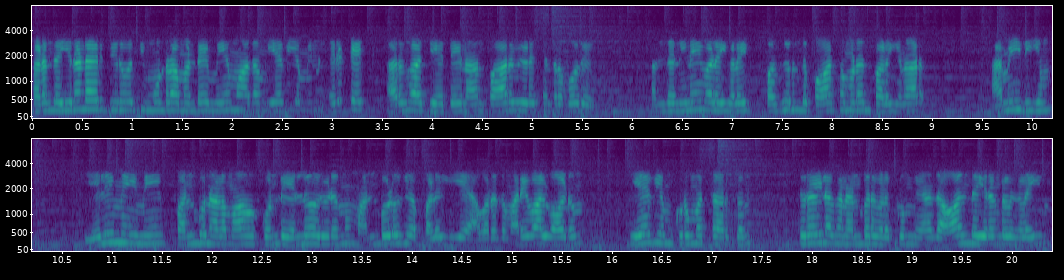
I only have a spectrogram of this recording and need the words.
கடந்த இரண்டாயிரத்தி இருபத்தி மூன்றாம் ஆண்டு மே மாதம் ஏவிஎம்மின் ஹெரிடேஜ் அருங்காட்சியகத்தை நான் பார்வையிட சென்றபோது அந்த நினைவலைகளை பகிர்ந்து பாசமுடன் பழகினார். அமைதியும் எளிமையுமே பண்பு நலமாக கொண்டு எல்லோரிடமும் அன்பொழுக பழகிய அவரது மறைவால் வாடும் ஏவிஎம் குடும்பத்தாருக்கும் திரையுலக நண்பர்களுக்கும் எனது ஆழ்ந்த இரங்கல்களையும்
